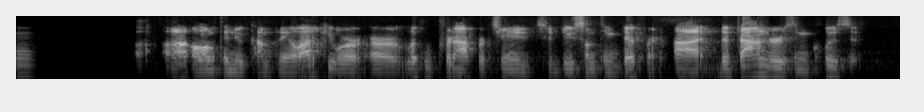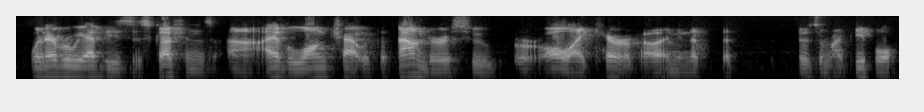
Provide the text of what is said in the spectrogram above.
uh, owns a new company. A lot of people are, are, looking for an opportunity to do something different. Uh, the founder is inclusive whenever we have these discussions, uh, I have a long chat with the founders who are all I care about. I mean, that, that, those are my people.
